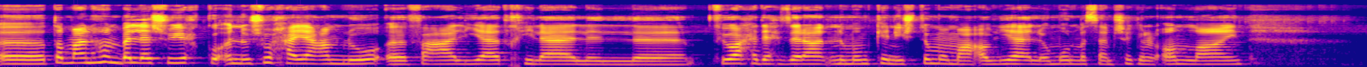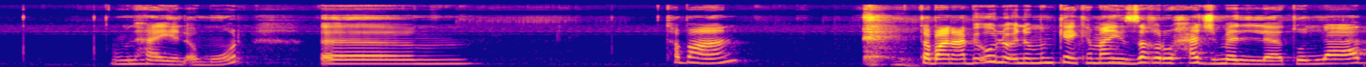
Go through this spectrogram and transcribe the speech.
آه، طبعا هون بلشوا يحكوا إنه شو حيعملوا آه، فعاليات خلال في واحد حزران إنه ممكن يجتمعوا مع أولياء الأمور مثلا بشكل أونلاين. ومن هاي الأمور. طبعا طبعا عم بيقولوا إنه ممكن كمان يصغروا حجم الطلاب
